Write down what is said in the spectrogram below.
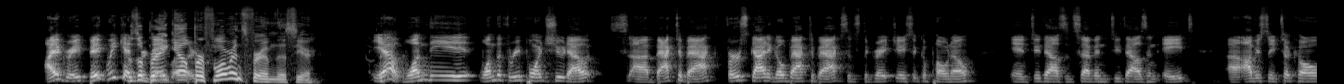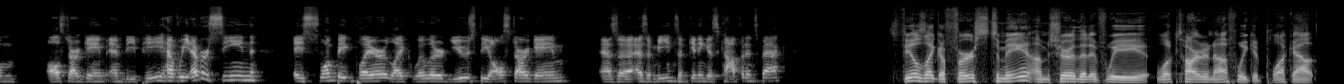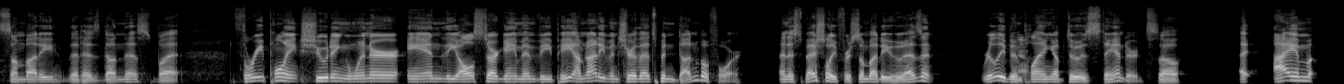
I agree. Big weekend. It was a breakout performance for him this year. Yeah, won the won the three point shootout back to back. First guy to go back to back since the great Jason Kapono in 2007 2008. Uh, obviously took home All Star Game MVP. Have we ever seen a slumping player like Lillard use the All Star Game as a as a means of getting his confidence back? feels like a first to me. I'm sure that if we looked hard enough, we could pluck out somebody that has done this, but three point shooting winner and the All Star game MVP. I'm not even sure that's been done before. And especially for somebody who hasn't really been playing up to his standards. So I, I am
